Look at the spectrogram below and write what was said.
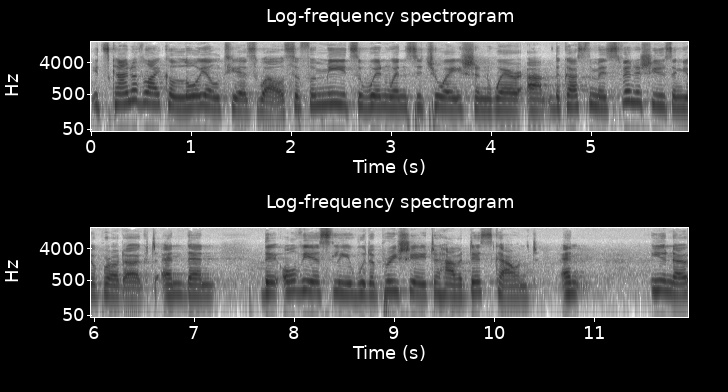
it's kind of like a loyalty as well. So for me, it's a win-win situation where um, the customer is finished using your product, and then they obviously would appreciate to have a discount. And you know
